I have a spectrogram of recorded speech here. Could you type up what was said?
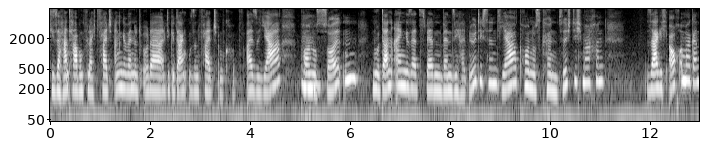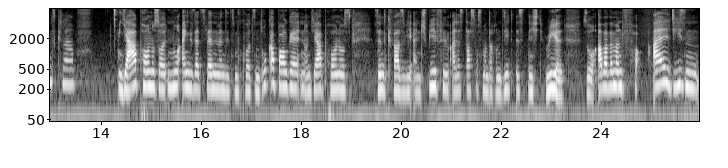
diese Handhabung vielleicht falsch angewendet oder die Gedanken sind falsch im Kopf. Also ja, Pornos mhm. sollten nur dann eingesetzt werden, wenn sie halt nötig sind. Ja, Pornos können süchtig machen, sage ich auch immer ganz klar. Ja, Pornos sollten nur eingesetzt werden, wenn sie zum kurzen Druckabbau gelten. Und ja, Pornos sind quasi wie ein Spielfilm. Alles das, was man darin sieht, ist nicht real. So, aber wenn man vor all diesen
